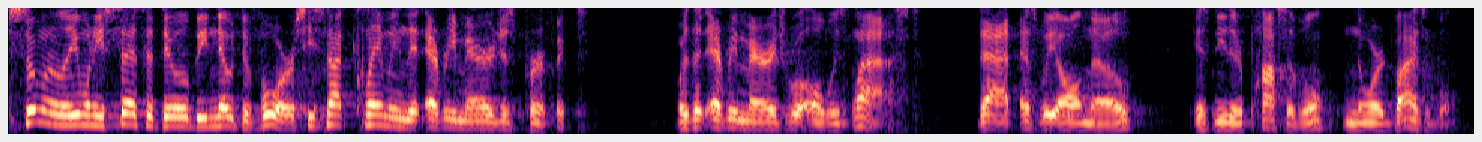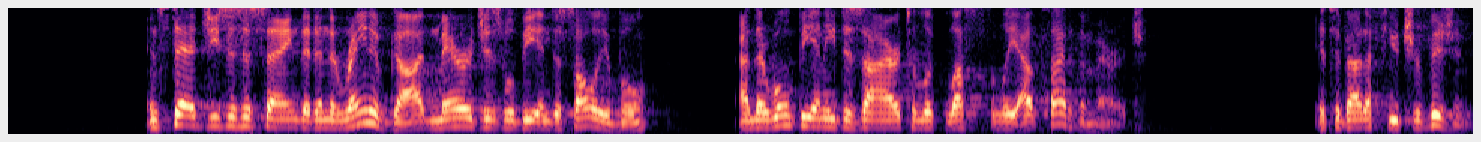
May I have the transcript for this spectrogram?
Similarly, when he says that there will be no divorce, he's not claiming that every marriage is perfect or that every marriage will always last. That, as we all know, is neither possible nor advisable. Instead, Jesus is saying that in the reign of God, marriages will be indissoluble, and there won't be any desire to look lustfully outside of a marriage. It's about a future vision.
